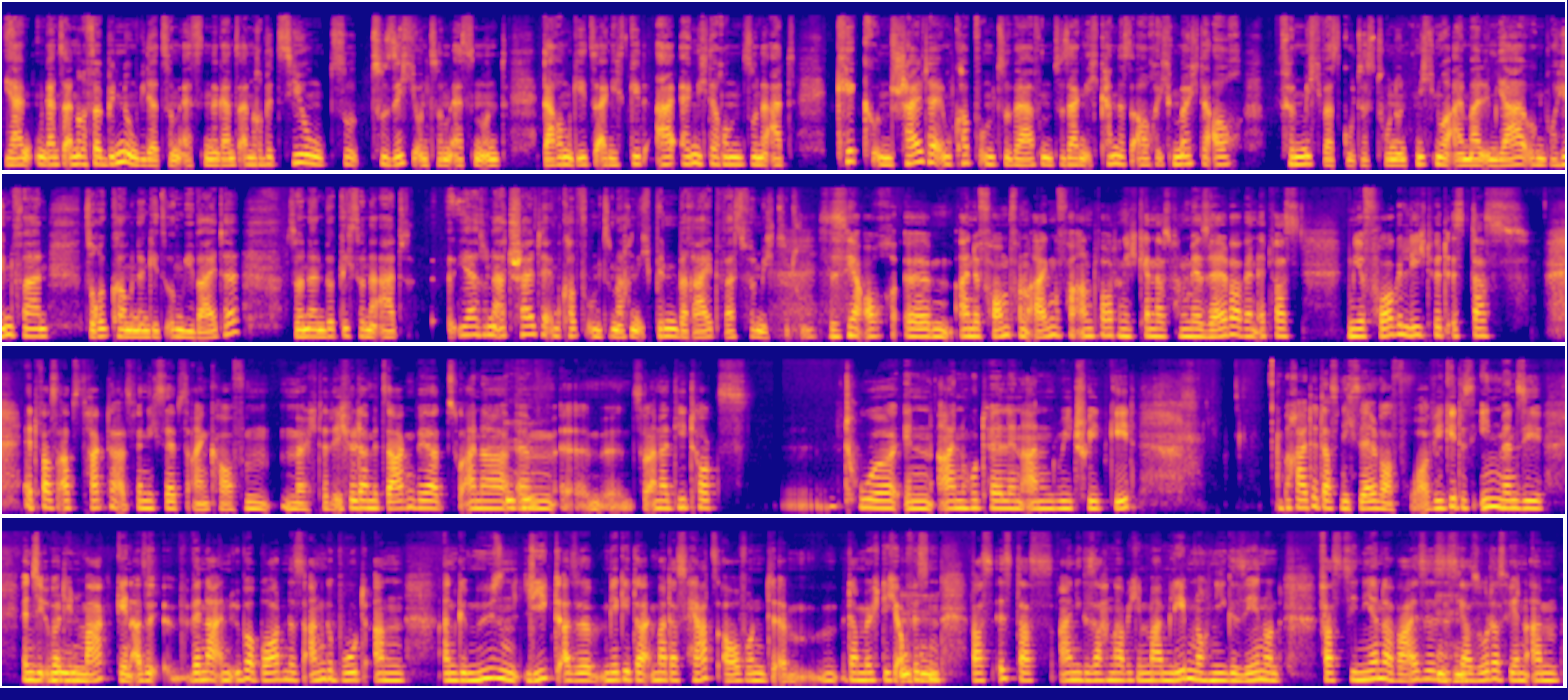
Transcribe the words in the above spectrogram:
ja, eine ganz andere Verbindung wieder zum Essen, eine ganz andere Beziehung zu, zu sich und zum Essen. Und darum geht's eigentlich. Es geht eigentlich darum, so eine Art Kick und Schalter im Kopf umzuwerfen, zu sagen, ich kann das auch, ich möchte auch für mich was Gutes tun und nicht nur einmal im Jahr irgendwo hinfahren, zurückkommen, dann geht's irgendwie weiter, sondern wirklich so eine Art ja, so eine Art Schalter im Kopf umzumachen. Ich bin bereit, was für mich zu tun. Es ist ja auch ähm, eine Form von Eigenverantwortung. Ich kenne das von mir selber. Wenn etwas mir vorgelegt wird, ist das etwas abstrakter, als wenn ich selbst einkaufen möchte. Ich will damit sagen, wer zu einer mhm. ähm, äh, zu einer Detox Tour in ein Hotel, in einen Retreat geht, bereitet das nicht selber vor. Wie geht es Ihnen, wenn Sie, wenn Sie über mhm. den Markt gehen? Also wenn da ein überbordendes Angebot an, an Gemüsen liegt, also mir geht da immer das Herz auf und ähm, da möchte ich auch mhm. wissen, was ist das? Einige Sachen habe ich in meinem Leben noch nie gesehen und faszinierenderweise ist mhm. es ja so, dass wir in einem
